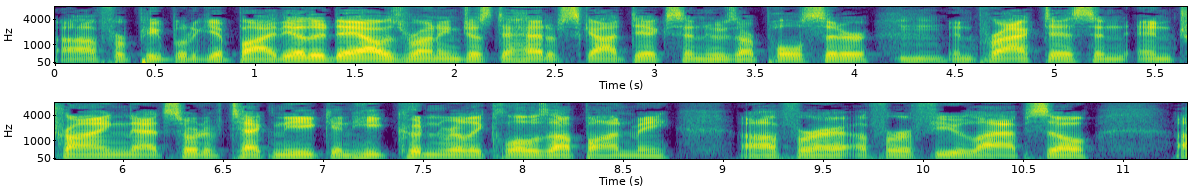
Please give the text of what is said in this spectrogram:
uh, for people to get by. The other day, I was running just ahead of Scott Dixon, who's our pole sitter mm-hmm. in practice, and, and trying that sort of technique, and he couldn't really close up on me uh, for a, for a few laps. So uh,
